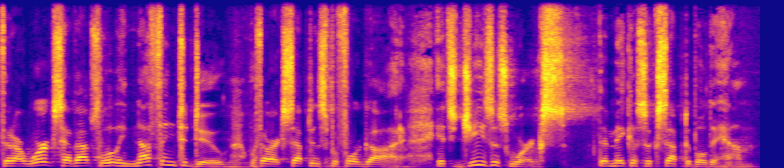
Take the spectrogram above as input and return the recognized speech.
That our works have absolutely nothing to do with our acceptance before God. It's Jesus' works that make us acceptable to Him.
